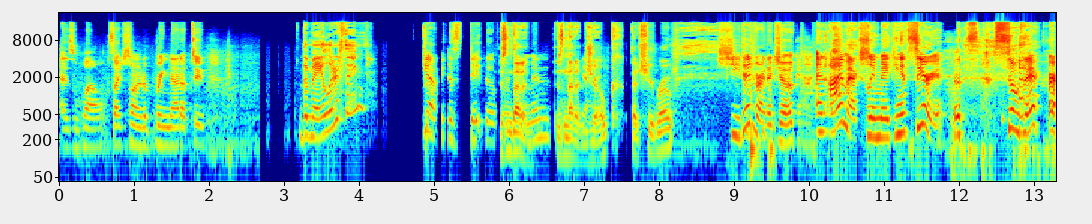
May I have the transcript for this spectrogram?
as well. So I just wanted to bring that up too. The mailer thing? Yeah, because da- the Isn't word that a isn't that a yeah. joke that she wrote? she did write a joke, and I'm actually making it serious. so there.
